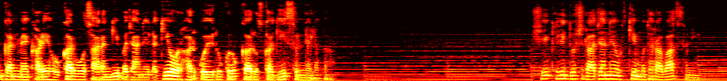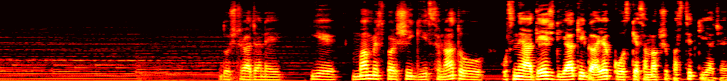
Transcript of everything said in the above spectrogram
गन में खड़े होकर वो सारंगी बजाने लगी और हर कोई रुक रुक कर उसका गीत सुनने लगा। शीघ्र ही दुष्ट राजा ने उसकी मधुर आवाज़ सुनी। दुष्ट राजा ने ये मम स्पर्शी गीत सुना तो उसने आदेश दिया कि गायक को उसके समक्ष उपस्थित किया जाए।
